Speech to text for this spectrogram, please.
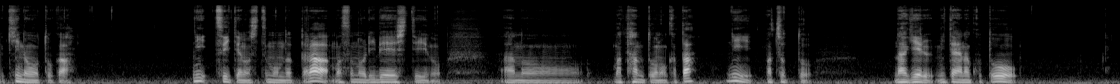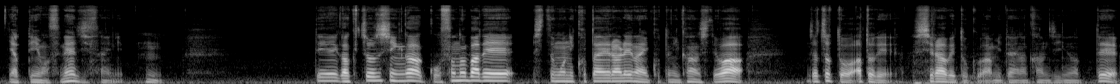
う機能とかについての質問だったら、まあ、そのリベーシティの、あのー、まあ、担当の方に、まあ、ちょっと投げるみたいなことをやっていますね実際に。うん、で学長自身がこうその場で質問に答えられないことに関してはじゃあちょっと後で調べとくわみたいな感じになって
